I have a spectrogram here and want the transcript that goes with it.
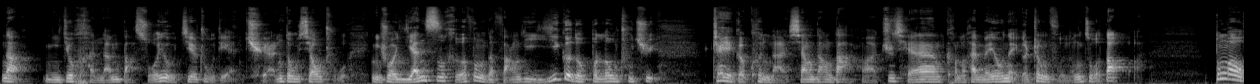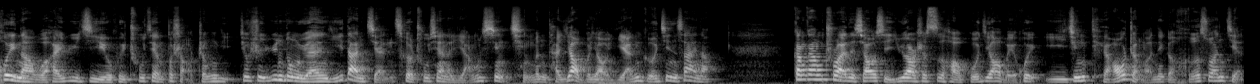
那你就很难把所有接触点全都消除。你说严丝合缝的防疫，一个都不漏出去，这个困难相当大啊！之前可能还没有哪个政府能做到啊。冬奥会呢，我还预计会出现不少争议，就是运动员一旦检测出现了阳性，请问他要不要严格禁赛呢？刚刚出来的消息，一月二十四号，国际奥委会已经调整了那个核酸检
